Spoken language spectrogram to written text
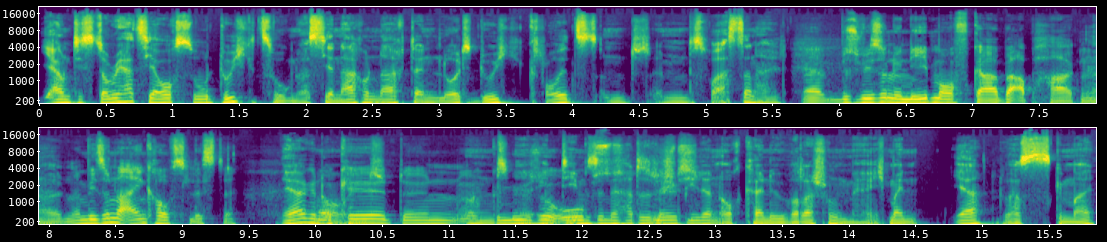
Ja, und die Story hat es ja auch so durchgezogen. Du hast ja nach und nach deine Leute durchgekreuzt und ähm, das war's dann halt. Ja, das ist wie so eine Nebenaufgabe abhaken halt, ne? Wie so eine Einkaufsliste. Ja, genau. okay, Und, den äh, und Gemüse, äh, in dem Obst, Sinne hatte das Milch. Spiel dann auch keine Überraschung mehr. Ich meine, ja, du hast es gemeint,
